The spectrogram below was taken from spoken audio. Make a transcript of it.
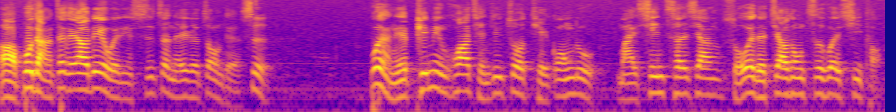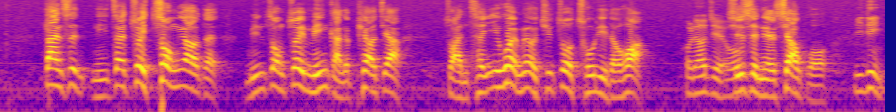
哦，部长，这个要列为你施政的一个重点。是，不然你拼命花钱去做铁公路，买新车厢，所谓的交通智慧系统，但是你在最重要的民众最敏感的票价转乘优惠没有去做处理的话，我了解。其实你的效果一定。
